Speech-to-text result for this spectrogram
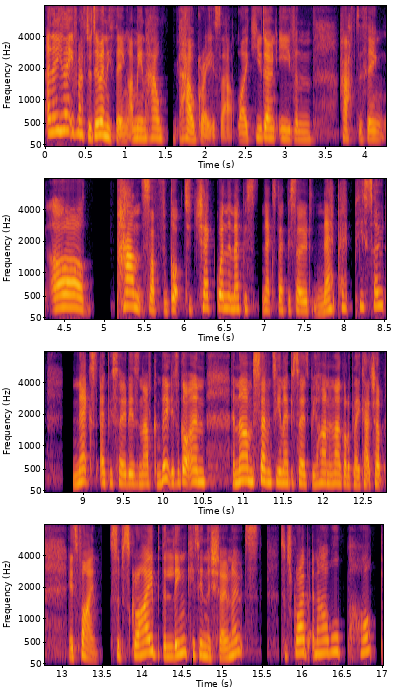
And then you don't even have to do anything. I mean, how how great is that? Like you don't even have to think, oh, pants. I forgot to check when the next episode, nep episode, next episode is, and I've completely forgotten. And now I'm 17 episodes behind, and I've got to play catch up. It's fine. Subscribe. The link is in the show notes. Subscribe, and I will pop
